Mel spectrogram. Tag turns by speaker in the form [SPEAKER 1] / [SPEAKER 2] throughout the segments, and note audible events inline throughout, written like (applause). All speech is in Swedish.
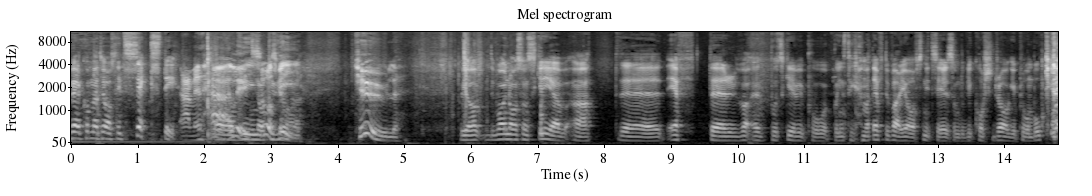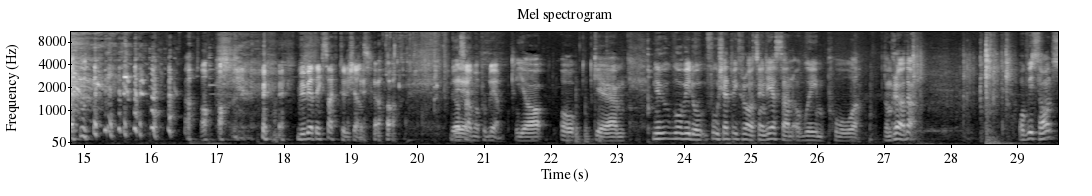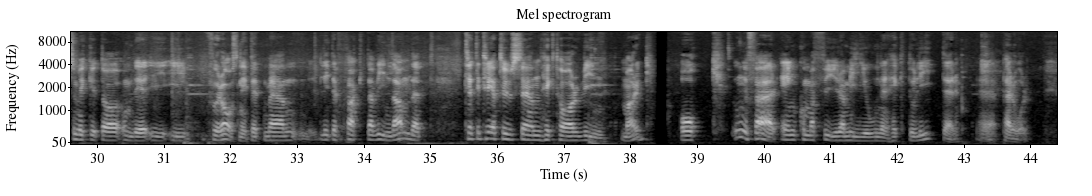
[SPEAKER 1] Välkomna till avsnitt 60
[SPEAKER 2] Ja men härligt!
[SPEAKER 1] Vin och
[SPEAKER 2] Så ska
[SPEAKER 1] vi.
[SPEAKER 2] Kul!
[SPEAKER 1] Och jag, Det var ju någon som skrev att eh, efter, va- eh, på, skrev på, på Instagram att efter varje avsnitt så är det som det blir korsdrag i plånboken. (laughs)
[SPEAKER 2] Vi vet exakt hur det känns. (laughs)
[SPEAKER 1] ja.
[SPEAKER 2] Vi har
[SPEAKER 1] Det-
[SPEAKER 2] samma problem.
[SPEAKER 1] ja, och eh, nu går vi då, fortsätter vi Kroatienresan och går in på de röda. Och vi sa inte så mycket då, om det i, i förra avsnittet, men lite fakta. Vinlandet, 33 000 hektar vinmark och ungefär 1,4 miljoner hektoliter eh, per år.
